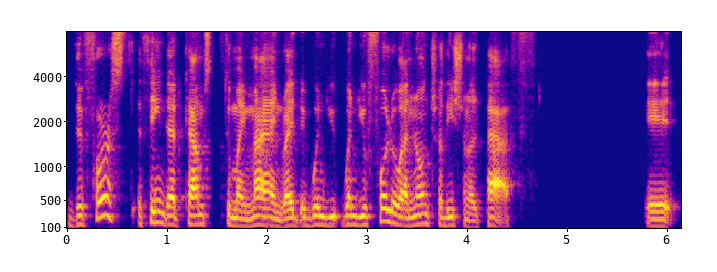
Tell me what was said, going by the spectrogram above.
the first thing that comes to my mind, right, when you when you follow a non-traditional path, it,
